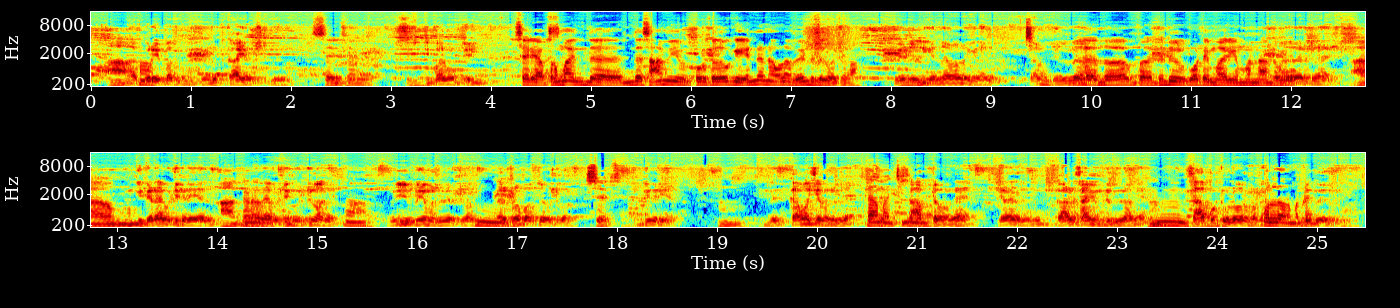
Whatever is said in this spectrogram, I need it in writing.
கூரையை பார்த்து வந்து காய வச்சுட்டு. சரி சாமி சுற்றி பாருங்க தெரியும் சரி அப்புறமா இந்த இந்த சாமியை பொறுத்தளவுக்கு என்னென்னலாம் வேண்டுதல் வைக்கலாம்? வேண்டுதல் நீங்கள் என்ன வைக்கலாம் இப்போ திண்டுக்கல் கோட்டை மாரியம்மன் அந்த இங்கே கடை வெட்டு கிடையாது. ஆ, கடை வெட்டி வெட்டுவாங்க. வெளியே பிரேமத்தில் வெட்டுவாங்க. கருப்பை பார்த்து வெட்டுவாங்க. சரி சரி. இங்கே கிடையாது. ம். இந்த காமாட்சி அம்மன் இல்லை சாப்பிட்டவங்க காலைல சாமி போயிருவாங்க சாப்பிட்டு உள்ள வர மாட்டாங்க.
